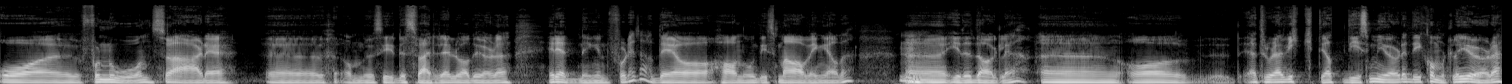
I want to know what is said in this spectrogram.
Og for noen så er det, eh, om du sier dessverre, eller hva du gjør det, redningen for dem. Da. Det å ha noen de som er avhengig av det. eh, I det daglige. Uh, og jeg tror det er viktig at de som gjør det, de kommer til å gjøre det.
